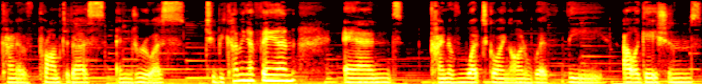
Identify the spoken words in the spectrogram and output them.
kind of prompted us and drew us to becoming a fan, and kind of what's going on with the allegations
